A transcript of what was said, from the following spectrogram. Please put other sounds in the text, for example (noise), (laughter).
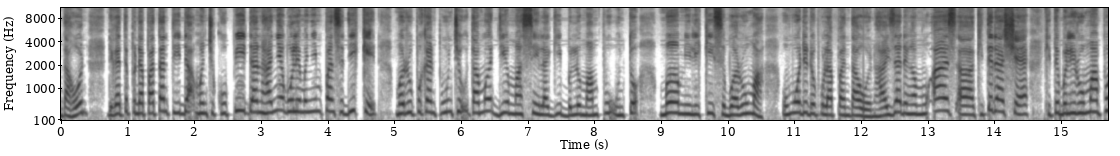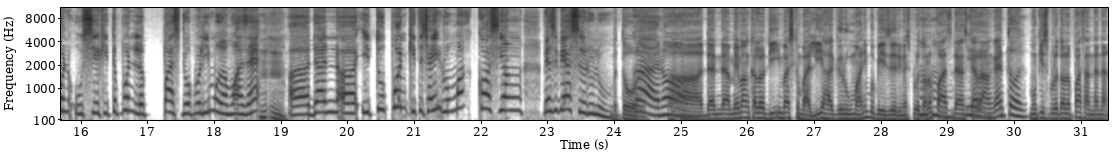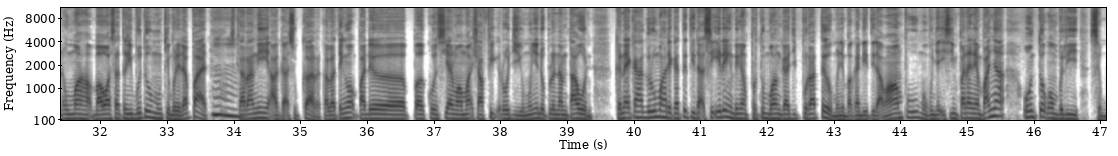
tahun dia kata pendapatan tidak mencukupi dan hanya boleh menyimpan sedikit merupakan punca utama dia masih lagi belum mampu untuk memiliki sebuah rumah. Umur dia 28 tahun. Haiza dengan Muaz uh, kita dah share kita beli rumah pun usia kita pun lepas 25 lah Muaz eh uh, dan uh, itu pun kita cari rumah kos yang biasa-biasa dulu Betul. kan oh. Uh, dan uh, memang kalau diimbas kembali harga rumah ni berbeza dengan 10 tahun Mm-mm. lepas dan Ya, sekarang kan betul. mungkin 10 tahun lepas anda nak rumah bawah 1000 tu mungkin boleh dapat. Mm-mm. Sekarang ni agak sukar. Kalau tengok pada perkongsian Muhammad Syafiq Roji umurnya 26 tahun, kenaikan harga rumah dia kata tidak seiring dengan pertumbuhan gaji purata menyebabkan dia tidak mampu mempunyai simpanan yang banyak untuk membeli sebuah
